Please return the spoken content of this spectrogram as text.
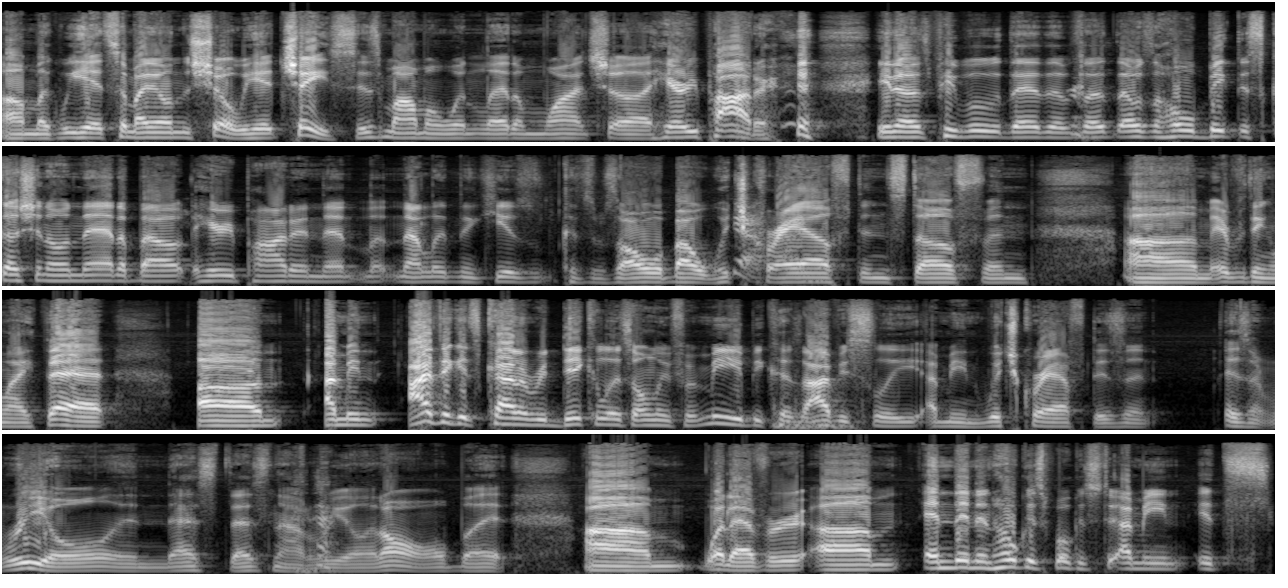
Um, like we had somebody on the show. We had Chase. His mama wouldn't let him watch uh, Harry Potter. you know, it's people that there was, a, was a whole big discussion on that about Harry Potter and that not letting the kids because it was all about witchcraft and stuff and um, everything like that. Um, I mean, I think it's kind of ridiculous only for me because obviously, I mean, witchcraft isn't isn't real and that's that's not real at all. But um, whatever. Um, and then in Hocus Pocus, I mean, it's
